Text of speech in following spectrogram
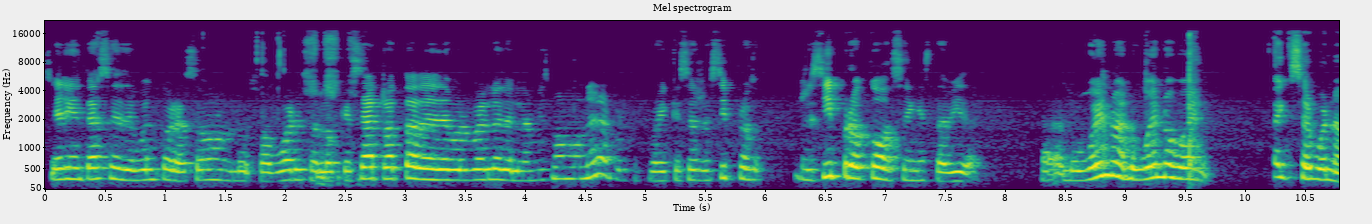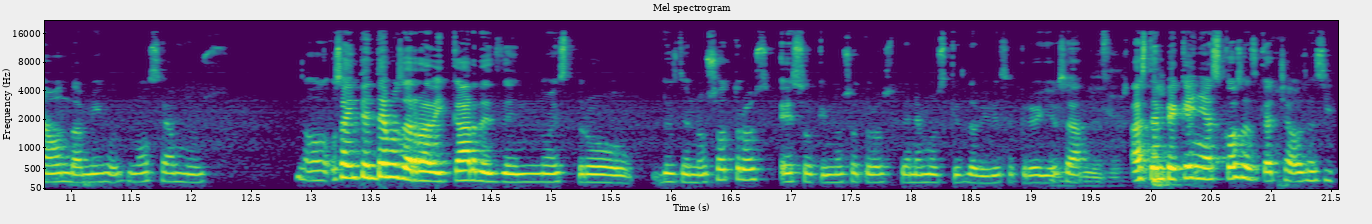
Si alguien te hace de buen corazón los favores o lo sí, que sí. sea, trata de devolverle de la misma manera, porque hay que ser recípro- recíprocos en esta vida. A lo bueno, a lo bueno, bueno. Hay que ser buena onda, amigos, no seamos... No, o sea, intentemos erradicar desde nuestro, desde nosotros eso que nosotros tenemos, que es la viveza criolla. O sea, hasta en pequeñas cosas, ¿cachai? O sea, si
